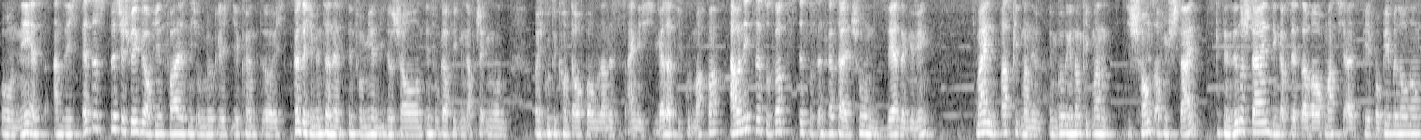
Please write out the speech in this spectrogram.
Und nee, es ist an sich, es ist ein bisschen schwieriger auf jeden Fall, ist nicht unmöglich. Ihr könnt euch, könnt euch im Internet informieren, Videos schauen, Infografiken abchecken und euch gute Konto aufbauen, dann ist es eigentlich relativ gut machbar. Aber nichtsdestotrotz ist das Interesse halt schon sehr, sehr gering. Ich meine, was kriegt man? Im Grunde genommen kriegt man die Chance auf den Stein. Es gibt den Sinnostein, den gab es jetzt aber auch massig als PvP-Belohnung.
